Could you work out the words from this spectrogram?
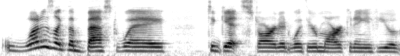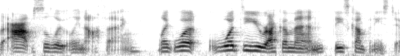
what is like the best way to get started with your marketing if you have absolutely nothing? Like what what do you recommend these companies do?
